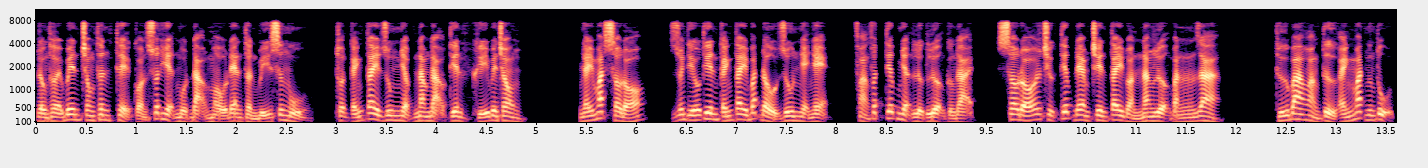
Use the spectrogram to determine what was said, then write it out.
đồng thời bên trong thân thể còn xuất hiện một đạo màu đen thần bí sương mù, thuận cánh tay dung nhập năm đạo tiên khí bên trong. Nháy mắt sau đó doanh tiếu thiên cánh tay bắt đầu run nhẹ nhẹ, phảng phất tiếp nhận lực lượng cường đại, sau đó trực tiếp đem trên tay đoàn năng lượng bắn ra. Thứ ba hoàng tử ánh mắt ngưng tụ,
